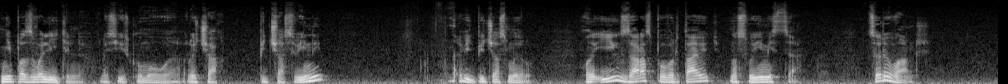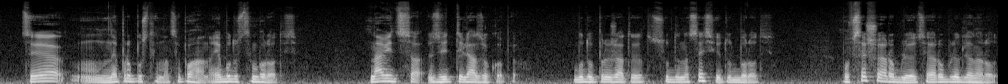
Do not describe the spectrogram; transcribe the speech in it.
непозволительних російською мовою речах під час війни, навіть під час миру, їх зараз повертають на свої місця. Це реванш. Це неприпустимо, це погано. Я буду з цим боротися. Навіть з- звідтіля з окопів. Буду приїжджати сюди на сесію і тут боротися. Бо все, що я роблю, це я роблю для народу.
